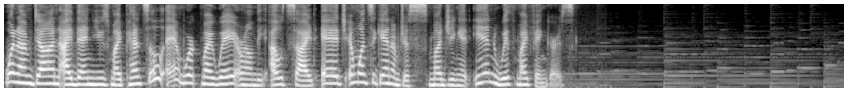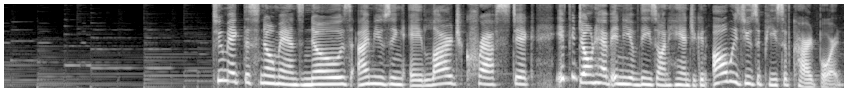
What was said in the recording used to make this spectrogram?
When I'm done, I then use my pencil and work my way around the outside edge and once again I'm just smudging it in with my fingers. To make the snowman's nose, I'm using a large craft stick. If you don't have any of these on hand, you can always use a piece of cardboard.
